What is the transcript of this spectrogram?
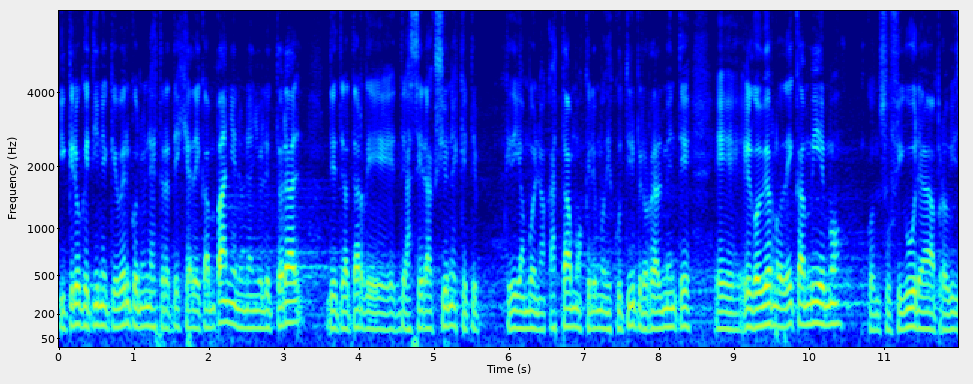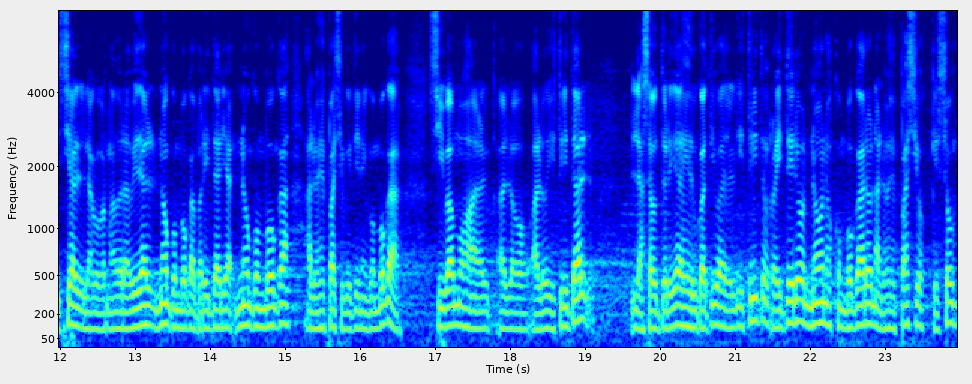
Y creo que tiene que ver con una estrategia de campaña en un año electoral de tratar de, hacer acciones que te que digan, bueno, acá estamos, queremos discutir, pero realmente eh, el gobierno de Cambiemos con su figura provincial, la gobernadora Vidal, no convoca paritaria, no convoca a los espacios que tiene que convocar. Si vamos a, lo, distrital, las autoridades educativas del distrito, reitero, no nos convocaron a los espacios que son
